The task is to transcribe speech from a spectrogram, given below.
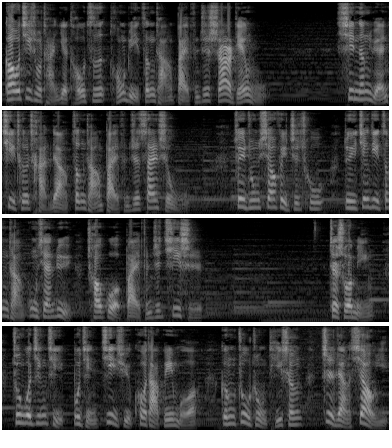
高技术产业投资同比增长百分之十二点五，新能源汽车产量增长百分之三十五。最终消费支出对经济增长贡献率超过百分之七十，这说明中国经济不仅继续扩大规模，更注重提升质量效益，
